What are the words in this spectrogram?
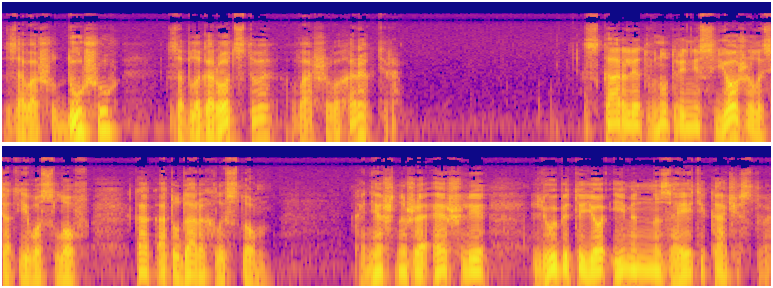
за вашу душу, за благородство вашего характера. Скарлетт внутренне съежилась от его слов, как от удара хлыстом. Конечно же, Эшли любит ее именно за эти качества.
